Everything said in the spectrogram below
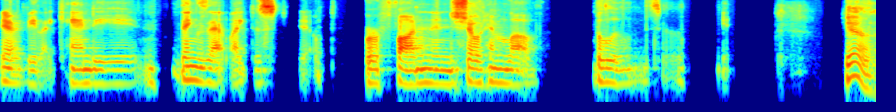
you know, it'd be like candy and things that, like, just, you know, were fun and showed him love. Balloons or, yeah. Yeah,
